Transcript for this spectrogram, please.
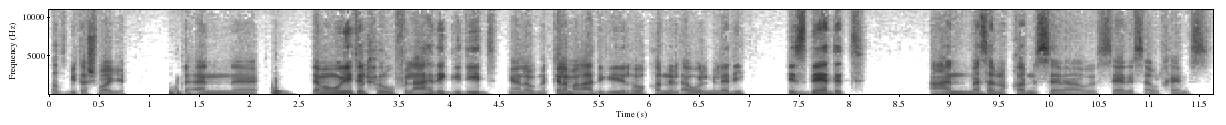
تظبيطه شوية. لأن آه، دموية الحروف في العهد الجديد يعني لو بنتكلم على العهد الجديد اللي هو القرن الأول الميلادي ازدادت عن مثلا القرن السابع أو السادس أو الخامس.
